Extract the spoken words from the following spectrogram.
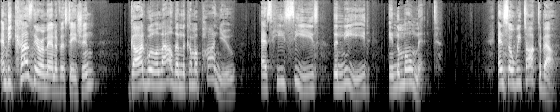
And because they're a manifestation, God will allow them to come upon you as He sees the need in the moment. And so we talked about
